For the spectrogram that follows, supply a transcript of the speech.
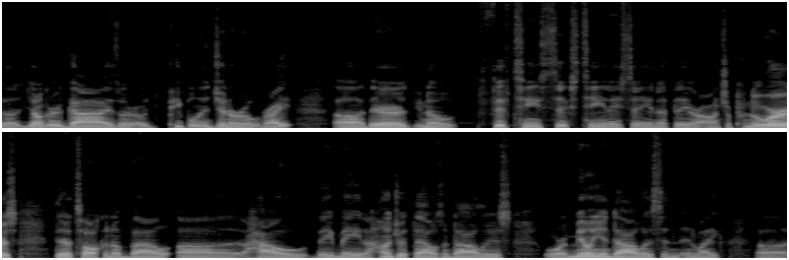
uh, younger guys or, or people in general, right? Uh, they're, you know, 15, 16, they saying that they are entrepreneurs. They're talking about uh, how they made a hundred thousand dollars or a million dollars in, in like uh,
